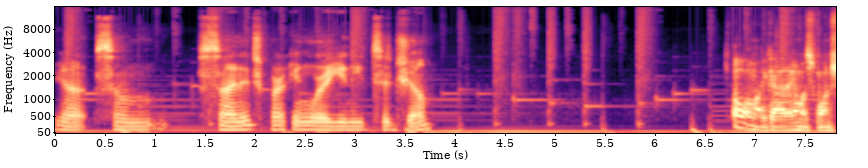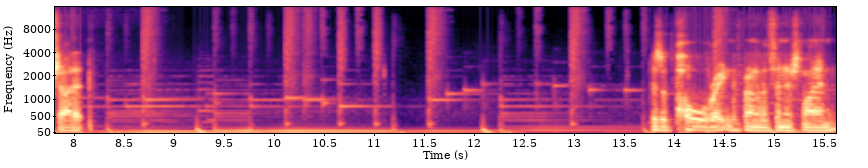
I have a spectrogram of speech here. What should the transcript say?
We got some signage marking where you need to jump. Oh my god, I almost one shot it. There's a pole right in front of the finish line.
